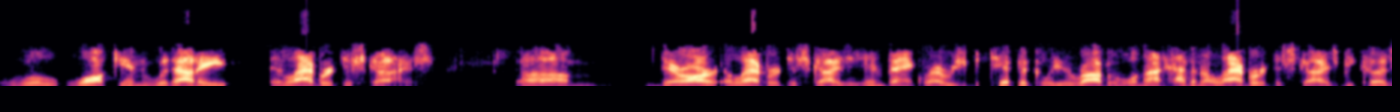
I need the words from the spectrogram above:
will walk in without a elaborate disguise. Um, there are elaborate disguises in bank robberies, but typically the robber will not have an elaborate disguise because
